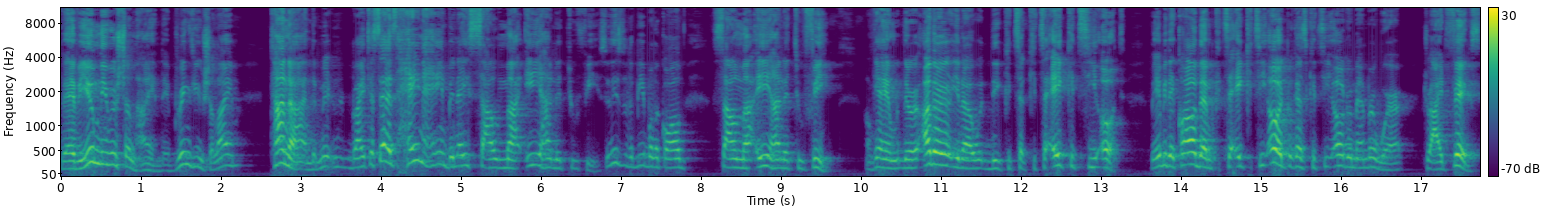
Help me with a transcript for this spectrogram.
They bring Yerushalayim. Tana, and the writer says, Hein Hein b'nei Salma'i hanitufi. So these are the people that are called salma'i hanetufi. Okay, and there are other, you know, the kitza'ei kitziot. Maybe they call them kitza'ei kitziot because kitziot, remember, were dried figs.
